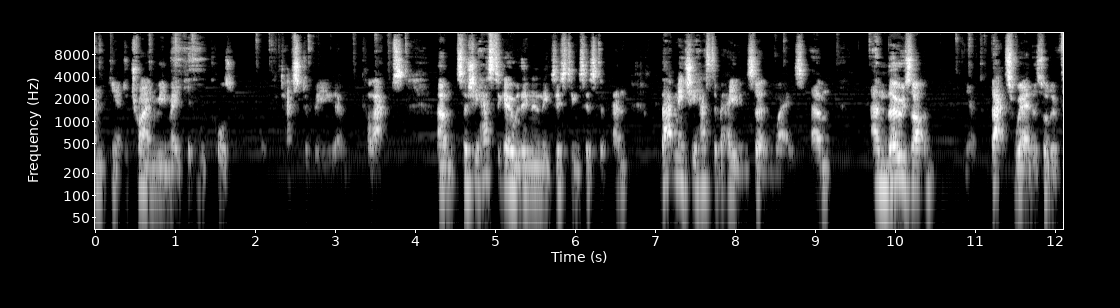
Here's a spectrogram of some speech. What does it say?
and you know to try and remake it would cause catastrophe and collapse. Um, so she has to go within an existing system, and that means she has to behave in certain ways. Um, and those are that's where the sort of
